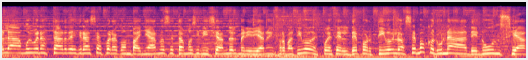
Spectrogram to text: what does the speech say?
Hola, muy buenas tardes, gracias por acompañarnos. Estamos iniciando el meridiano informativo después del deportivo y lo hacemos con una denuncia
